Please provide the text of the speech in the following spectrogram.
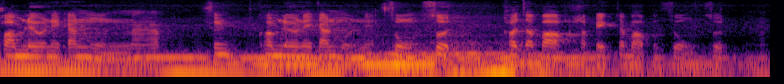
ความเร็วในการหมุนนะครับ ซึ่งความเร็วในการหมุนเนี่ยสูงสุด เขาจะบอกสเปคจะบอกเป็นสูงสุดนะครับ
